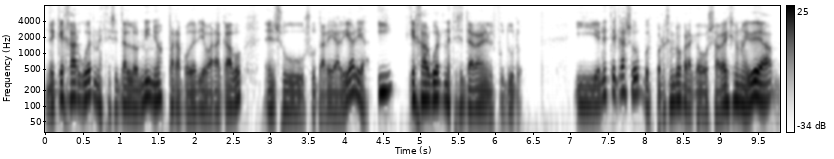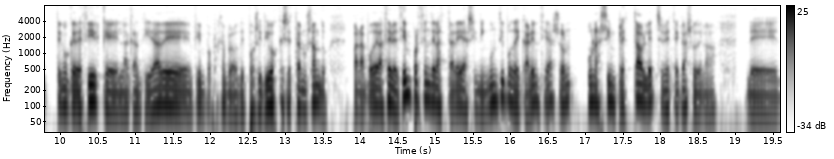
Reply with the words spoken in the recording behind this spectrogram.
de qué hardware necesitan los niños para poder llevar a cabo en su, su tarea diaria y qué hardware necesitarán en el futuro. Y en este caso, pues por ejemplo, para que os hagáis una idea, tengo que decir que la cantidad de, en fin, por ejemplo, los dispositivos que se están usando para poder hacer el 100% de las tareas sin ningún tipo de carencia son unas simples tablets, en este caso de la de,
